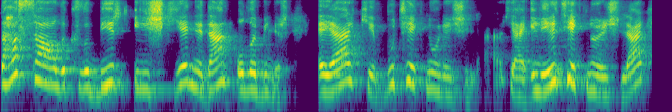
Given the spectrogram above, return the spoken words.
daha sağlıklı bir ilişkiye neden olabilir. Eğer ki bu teknolojiler yani ileri teknolojiler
